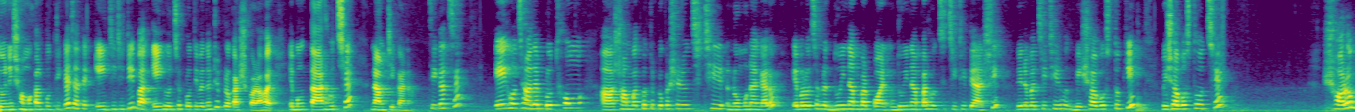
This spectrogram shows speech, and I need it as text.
দৈনিক সমকাল পত্রিকায় যাতে এই চিঠিটি বা এই হচ্ছে প্রতিবেদনটি প্রকাশ করা হয়, এবং তার হচ্ছে নাম, ঠিকানা, ঠিক আছে? এই হচ্ছে আমাদের প্রথম সংবাদপত্র প্রকাশের চিঠির নমুনা গেল, এবার হচ্ছে আমরা দুই নাম্বার পয়েন্ট দুই নাম্বার হচ্ছে চিঠিতে আসি, দুই নাম্বার চিঠির বিষয়বস্তু কি? বিষয়বস্তু হচ্ছে সড়ক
